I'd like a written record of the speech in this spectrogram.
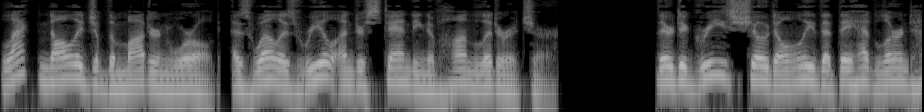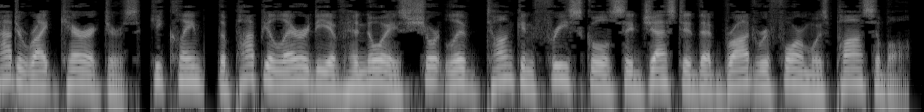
lacked knowledge of the modern world, as well as real understanding of Han literature. Their degrees showed only that they had learned how to write characters, he claimed. The popularity of Hanoi's short lived Tonkin Free School suggested that broad reform was possible.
